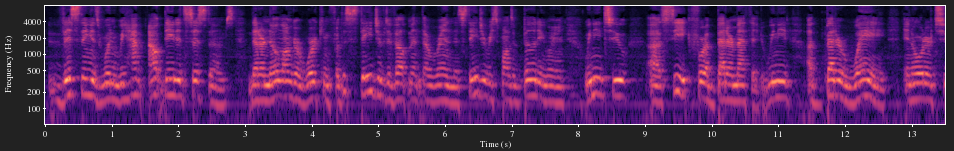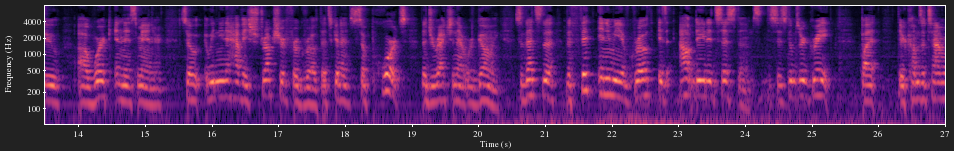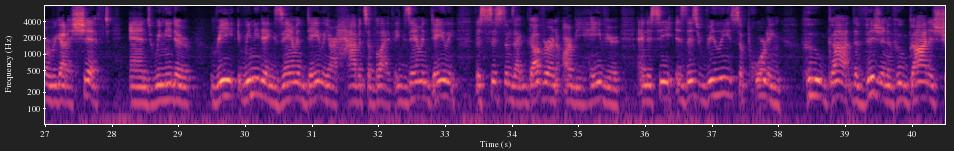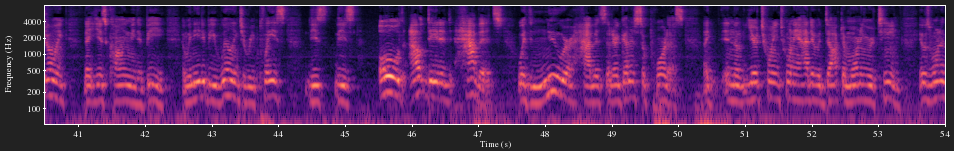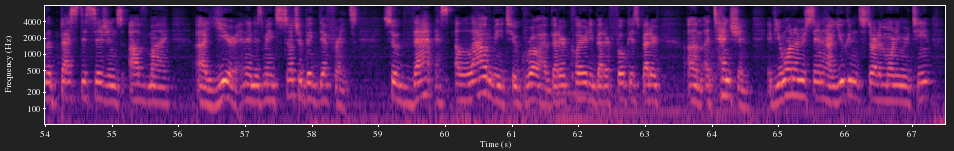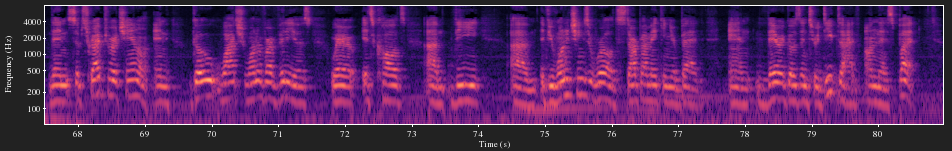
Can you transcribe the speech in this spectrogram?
this thing is when we have outdated systems that are no longer working for the stage of development that we're in, the stage of responsibility we're in, we need to uh, seek for a better method. We need a better way in order to uh, work in this manner. So we need to have a structure for growth that's going to support the direction that we're going. So that's the the fifth enemy of growth is outdated systems. The systems are great, but there comes a time where we got to shift and we need to Re, we need to examine daily our habits of life, examine daily the systems that govern our behavior, and to see is this really supporting who God, the vision of who God is showing that He is calling me to be. And we need to be willing to replace these, these old, outdated habits with newer habits that are going to support us. Like in the year 2020, I had to adopt a morning routine. It was one of the best decisions of my uh, year, and it has made such a big difference. So that has allowed me to grow, have better clarity, better focus, better um, attention. If you want to understand how you can start a morning routine, then subscribe to our channel and go watch one of our videos where it's called um, the um, if you want to change the world, start by making your bed. And there it goes into a deep dive on this. But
